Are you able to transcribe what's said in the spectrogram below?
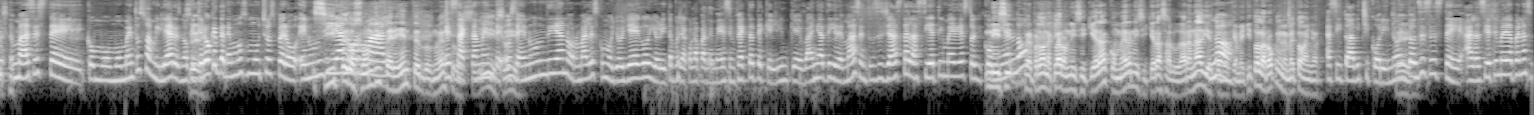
más este, como momentos familiares, ¿no? Que creo que tenemos muchos, pero en un día normal... Sí, pero son diferentes los nuestros. Exactamente, o sea, en un día normal es como yo llego y ahorita pues ya con la pandemia desinfectate, que, lim que bañate y demás, entonces ya hasta las siete y media estoy comiendo. Ni perdona, claro, ni siquiera comer, ni siquiera saludar a nadie, es como que me quito la ropa y me meto a bañar. Así toda bichicori, ¿no? Entonces, este, a las siete y media apenas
